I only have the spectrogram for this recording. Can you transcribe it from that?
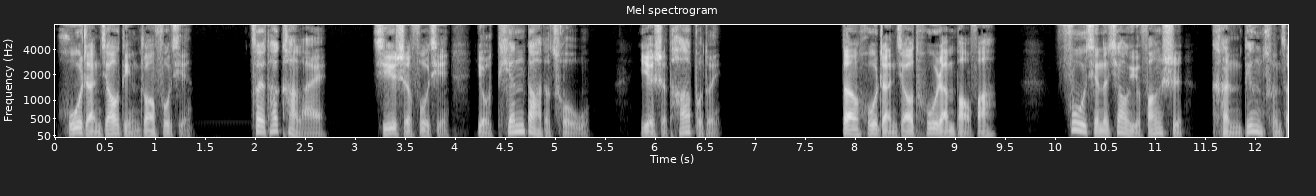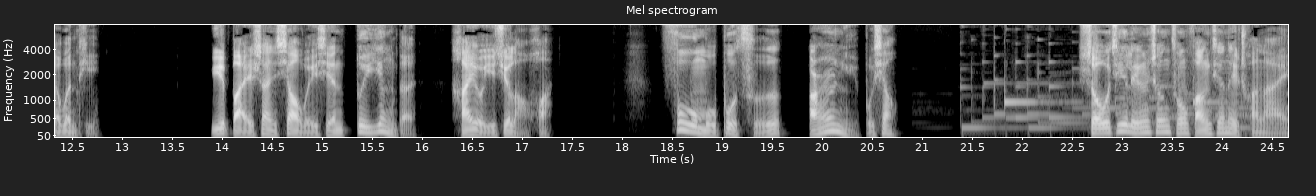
胡展娇顶撞父亲，在他看来，即使父亲有天大的错误，也是他不对。但胡展娇突然爆发，父亲的教育方式肯定存在问题。与“百善孝为先”对应的还有一句老话：“父母不慈，儿女不孝。”手机铃声从房间内传来，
